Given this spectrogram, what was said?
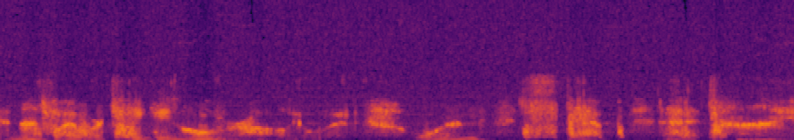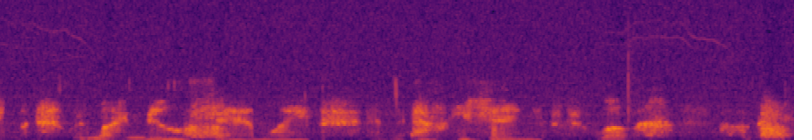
And that's why we're taking over Hollywood, one step at a time, with my new family and everything. Well, I'm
